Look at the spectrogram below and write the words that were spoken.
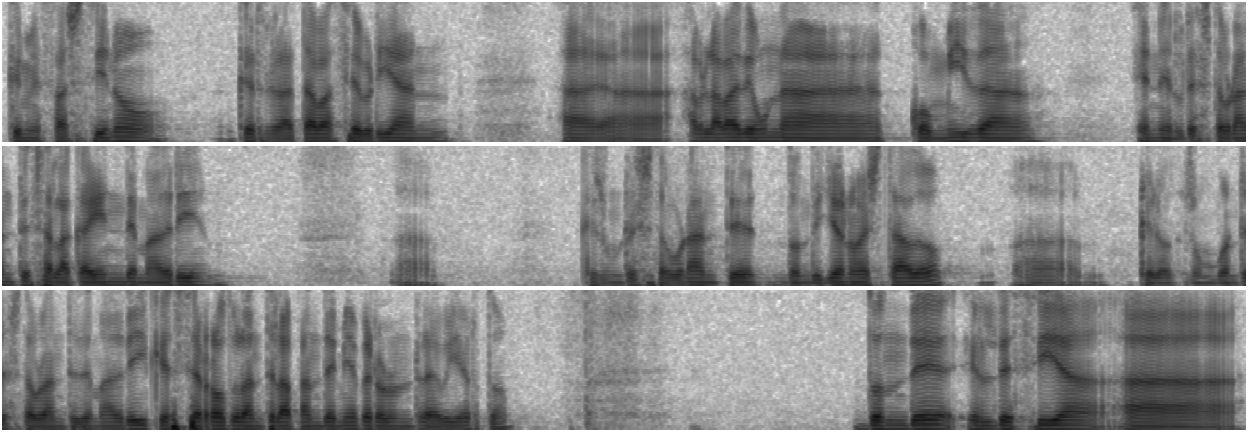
que me fascinó, que relataba Cebrián, ah, hablaba de una comida en el restaurante Zalacaín de Madrid, ah, que es un restaurante donde yo no he estado, creo que es un buen restaurante de Madrid, que cerró durante la pandemia pero lo han reabierto, donde él decía a,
